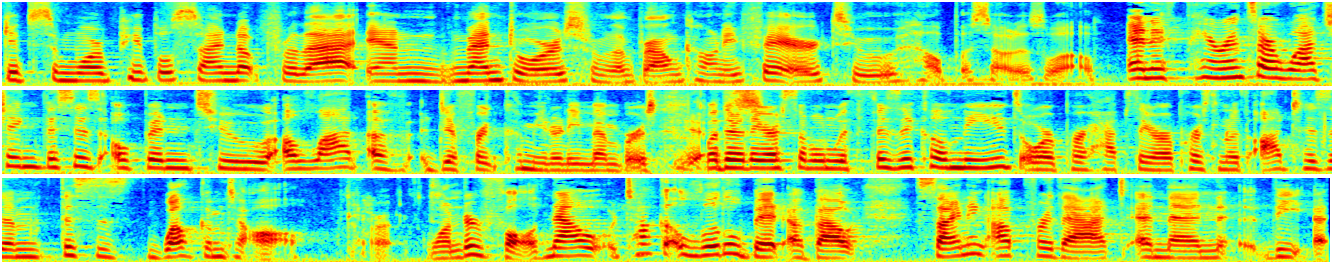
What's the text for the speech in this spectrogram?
get some more people signed up for that and mentors from the Brown County Fair to help us out as well. And if parents are watching, this is open to a lot of different community members. Yes. Whether they are someone with physical needs or perhaps they are a person with autism, this is welcome to all. Correct. Wonderful. Now, talk a little bit about signing up for that and then the uh,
